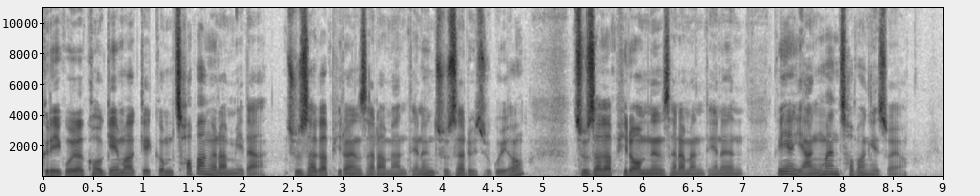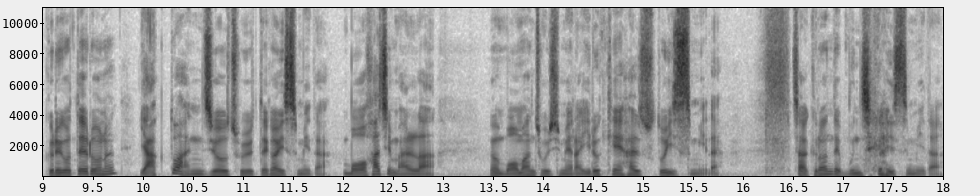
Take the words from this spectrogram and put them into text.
그리고요 거기에 맞게끔 처방을 합니다. 주사가 필요한 사람한테는 주사를 주고요. 주사가 필요 없는 사람한테는 그냥 약만 처방해줘요. 그리고 때로는 약도 안 지어줄 때가 있습니다. 뭐 하지 말라, 어, 뭐만 조심해라 이렇게 할 수도 있습니다. 자 그런데 문제가 있습니다.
